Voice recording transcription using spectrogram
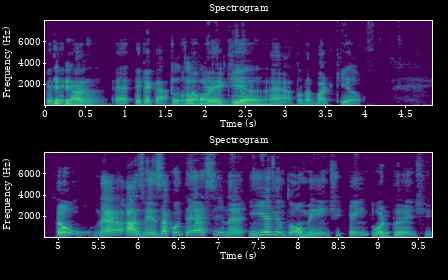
PPK. É, TPK. Total, Total Party Kill. kill. É, Total Party Kill. Então, né, às vezes acontece, né? E eventualmente é importante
